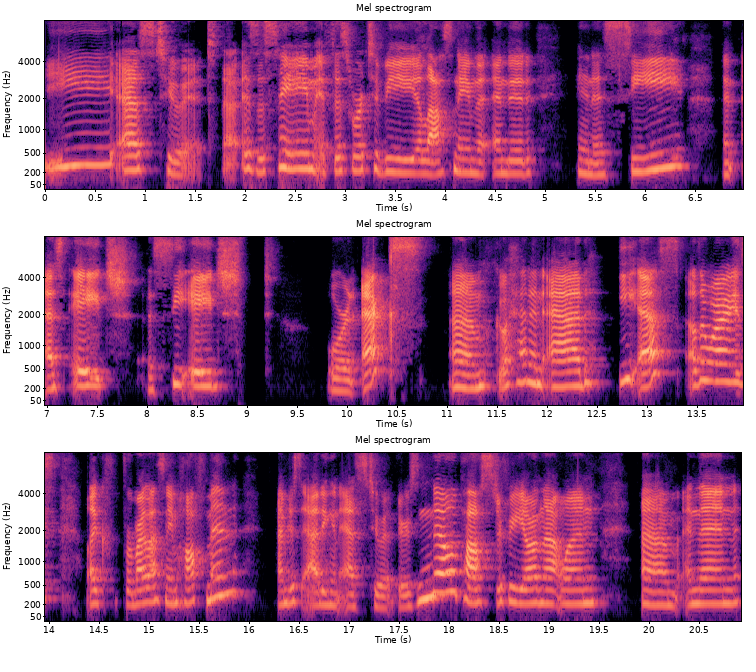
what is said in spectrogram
ES to it. That is the same if this were to be a last name that ended in a C, an SH, a CH, or an X. Um, go ahead and add ES. Otherwise, like for my last name, Hoffmann, I'm just adding an S to it. There's no apostrophe on that one. Um, and then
